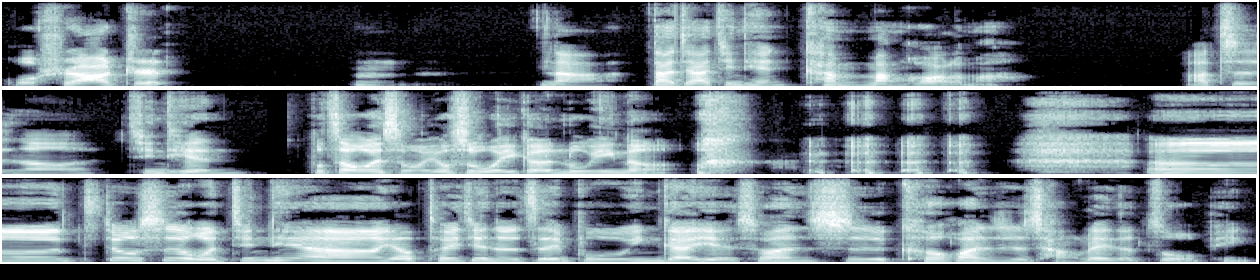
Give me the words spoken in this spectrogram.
我是阿直。嗯，那大家今天看漫画了吗？阿直呢？今天不知道为什么又是我一个人录音呢？呃，就是我今天啊要推荐的这部，应该也算是科幻日常类的作品。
